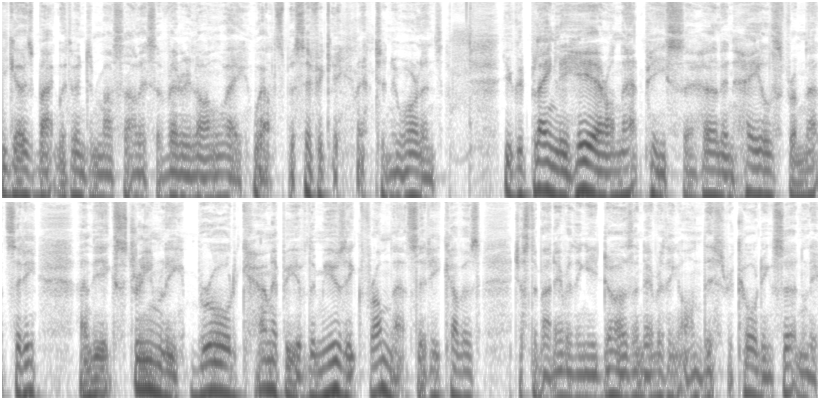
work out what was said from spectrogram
He goes back with Wynton Marsalis a very long way, well, specifically to New Orleans. You could plainly hear on that piece uh, Herlin hails from that city, and the extremely broad canopy of the music from that city covers just about everything he does and everything on this recording, certainly.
